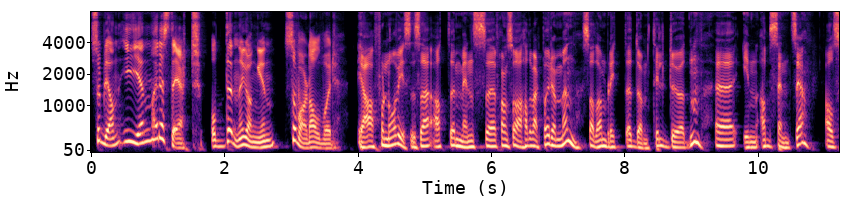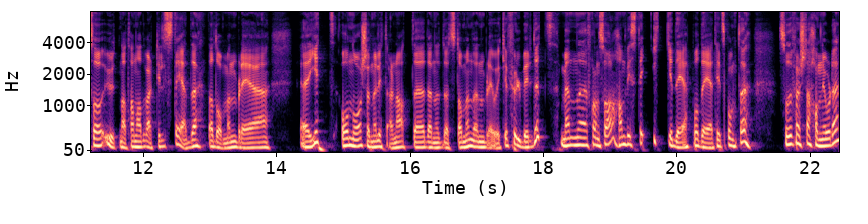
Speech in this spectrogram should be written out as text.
så ble han igjen arrestert, og denne gangen så var det alvor. Ja, for nå viste det seg at mens Francois hadde vært på rømmen, så hadde han blitt dømt til døden eh, in absentia. Altså uten at han hadde vært til stede da dommen ble eh, gitt. Og nå skjønner lytterne at eh, denne dødsdommen den ble jo ikke fullbyrdet, men eh, Francois han visste ikke det på det tidspunktet. Så det første han gjorde,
